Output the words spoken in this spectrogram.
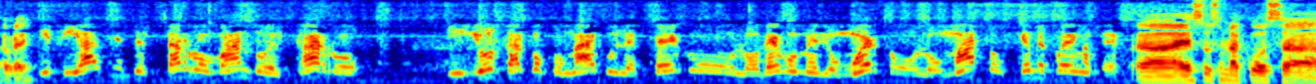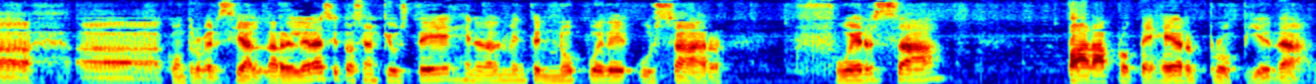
ok. Y si alguien se está robando el carro y yo salgo con algo y le pego, lo dejo medio muerto o lo mato, ¿qué me pueden hacer? Ah, eso es una cosa ah, controversial. La realidad de la situación es que usted generalmente no puede usar fuerza para proteger propiedad.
